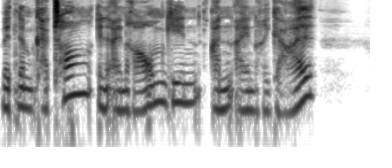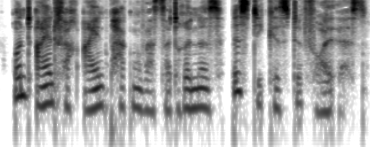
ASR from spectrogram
mit einem Karton in einen Raum gehen, an ein Regal und einfach einpacken, was da drin ist, bis die Kiste voll ist.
